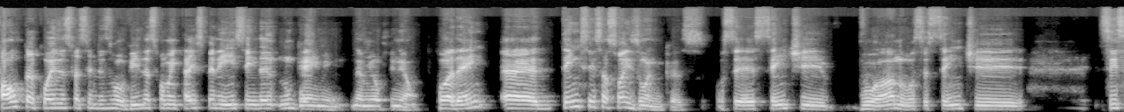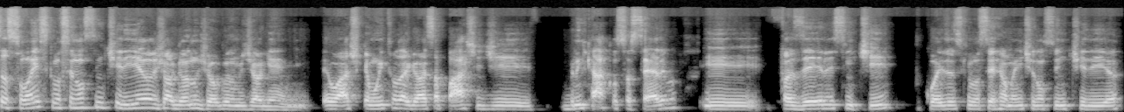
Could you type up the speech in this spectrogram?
falta coisas para serem desenvolvidas para aumentar a experiência ainda no game, na minha opinião. Porém, é, tem sensações únicas. Você sente voando, você sente sensações que você não sentiria jogando o jogo no videogame. Eu acho que é muito legal essa parte de brincar com o seu cérebro e fazer ele sentir coisas que você realmente não sentiria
